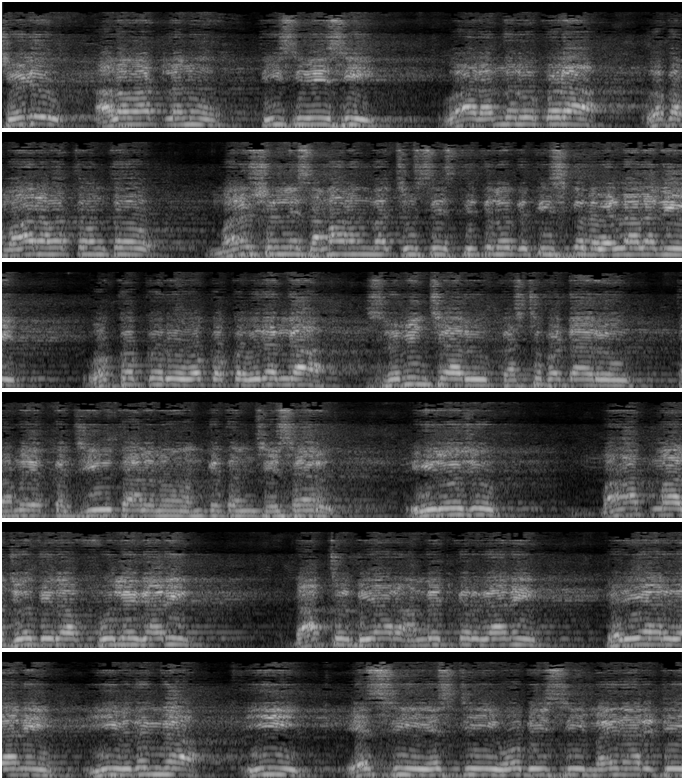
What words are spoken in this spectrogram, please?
చెడు అలవాట్లను తీసివేసి వారందరూ కూడా ఒక మానవత్వంతో మనుషుల్ని సమానంగా చూసే స్థితిలోకి తీసుకుని వెళ్ళాలని ఒక్కొక్కరు ఒక్కొక్క విధంగా శ్రమించారు కష్టపడ్డారు తమ యొక్క జీవితాలను అంకితం చేశారు. ఈరోజు మహాత్మా జ్యోతిరావు పూలే గాని డాక్టర్ బిఆర్ అంబేద్కర్ గాని పెరియార్ గాని ఈ విధంగా ఈ ఎస్సీ ఎస్టీ ఓబీసీ మైనారిటీ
